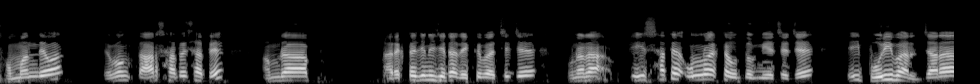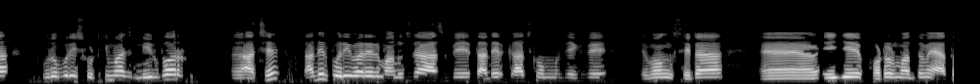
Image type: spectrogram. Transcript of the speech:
সম্মান দেওয়া এবং তার সাথে সাথে আমরা আরেকটা জিনিস যেটা দেখতে পাচ্ছি যে ওনারা এর সাথে অন্য একটা উদ্যোগ নিয়েছে যে এই পরিবার যারা পুরোপুরি শুটকি মাছ নির্ভর আছে, তাদের পরিবারের মানুষরা আসবে, তাদের কাজকর্ম দেখবে এবং সেটা এই যে ফটোর মাধ্যমে এত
